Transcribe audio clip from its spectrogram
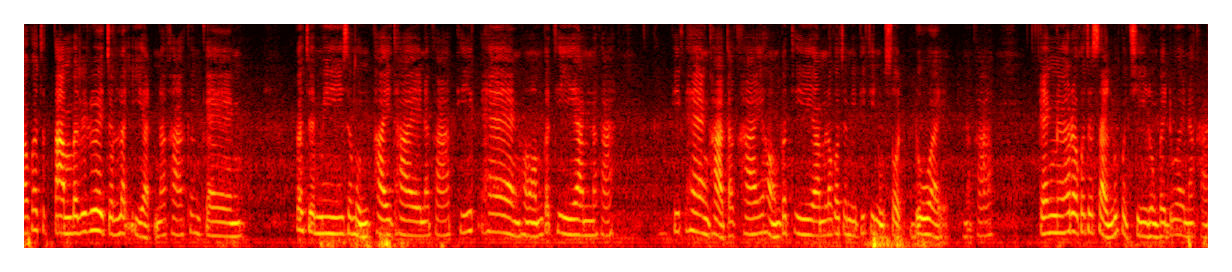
เราก็จะตำไปเรื่อยๆ จนละเอียดนะคะ เครื่องแกง ก็จะมีสมุนไพรไทยนะคะพริกแห้งหอมกระเทียมนะคะพริกแห้งข่าตะไคร้หอมกระเทียม แล้วก็จะมีพริกขี้หนูสดด้วยนะคะ แกงเนื้อเราก็จะใส่ลูกผักชีลงไปด้วยนะคะ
